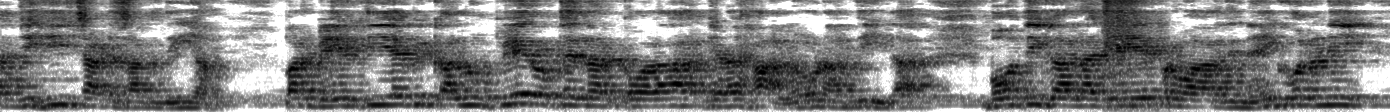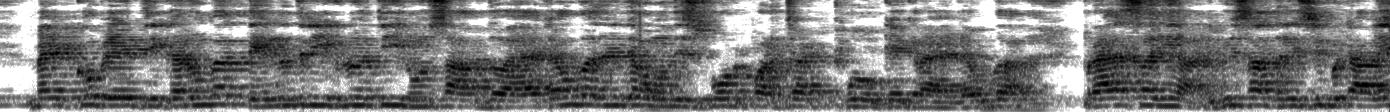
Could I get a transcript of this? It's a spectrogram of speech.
ਅੱਜ ਹੀ ਛੱਡ ਸਕਦੀਆਂ। ਪਰ ਬੇਨਤੀ ਹੈ ਵੀ ਕੱਲ ਨੂੰ ਫੇਰ ਉੱਥੇ ਨਰਕ ਵਾਲਾ ਜਿਹੜਾ ਹੱਲ ਹੋਣਾ ਧੀ ਦਾ। ਬਹੁਤੀ ਗੱਲ ਆ, ਜੇ ਇਹ ਪਰਿਵਾਰ ਦੀ ਨਹੀਂ ਖੋਲਣੀ ਮੈਂ ਇੱਕੋ ਬੇਨਤੀ ਕਰੂੰਗਾ 3 ਤਰੀਕ ਨੂੰ ਧੀ ਨੂੰ ਸਾਫ਼ ਦਵਾਇਆ ਜਾਊਗਾ, ਨਹੀਂ ਤਾਂ ਔਨ ਦੀ ਸਪੋਰਟ ਪਰਚਾ ਠੋਕ ਕੇ ਕਰਾਇਆ ਜਾਊਗਾ। ਪ੍ਰੈਸ ਅਸੀਂ ਅੱਜ ਵੀ ਸੱਦ ਰਹੀ ਸੀ ਬਟਾਲੇ,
